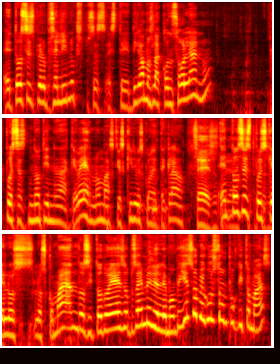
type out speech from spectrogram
Entonces, pero pues en Linux, pues es, este, digamos la consola, ¿no? Pues no tiene nada que ver, ¿no? Más que escribes con el teclado. Sí, eso Entonces, pues que los, los comandos y todo eso, pues ahí medio le moví. Y eso me gusta un poquito más.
